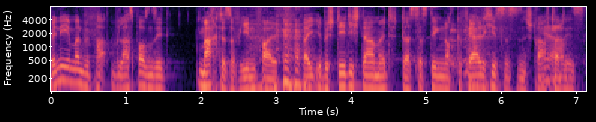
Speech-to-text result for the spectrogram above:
Wenn ihr jemanden wie, pa wie Lars Pausen seht, macht es auf jeden Fall, weil ihr bestätigt damit, dass das Ding noch gefährlich ist, dass es eine Straftat Ja. ist.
